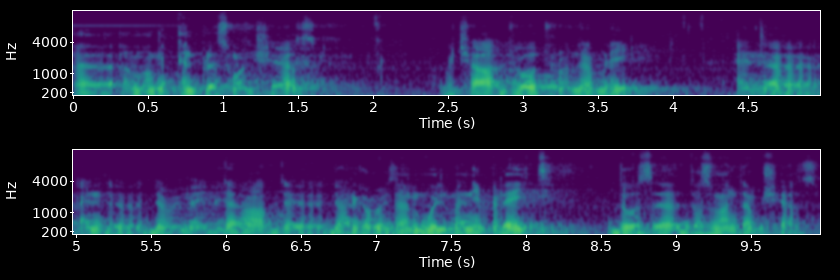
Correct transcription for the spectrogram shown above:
uh, among n plus 1 shares, which are drawn randomly. And, uh, and the, the remainder of the, the algorithm will manipulate those, uh, those random shares.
